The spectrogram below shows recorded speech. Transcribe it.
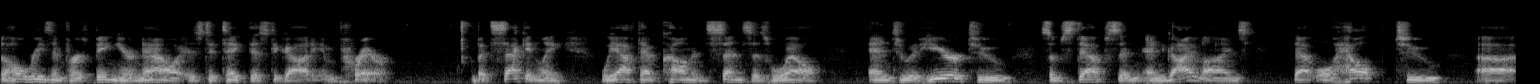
the whole reason for us being here now is to take this to God in prayer. But secondly, we have to have common sense as well and to adhere to some steps and, and guidelines that will help to uh,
